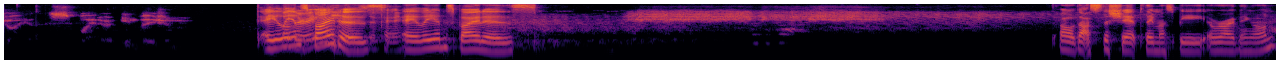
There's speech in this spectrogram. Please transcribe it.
giant spider invasion. Oh, Alien they're spiders. okay. Alien spiders. Oh, that's the ship they must be arriving on.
